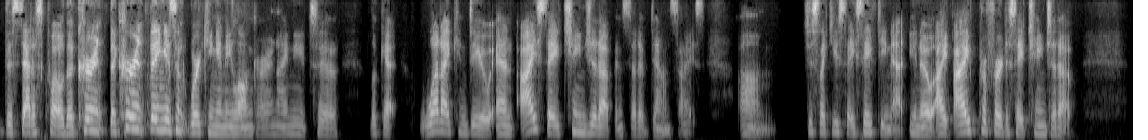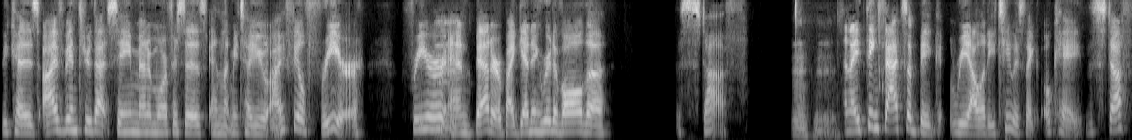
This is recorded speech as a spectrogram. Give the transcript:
the status quo, the current the current thing isn't working any longer, and I need to look at what I can do. And I say change it up instead of downsize. Um, just like you say, safety net. You know, I I prefer to say change it up because I've been through that same metamorphosis. And let me tell you, mm-hmm. I feel freer, freer mm-hmm. and better by getting rid of all the, the stuff. Mm-hmm. And I think that's a big reality too is like, okay, the stuff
